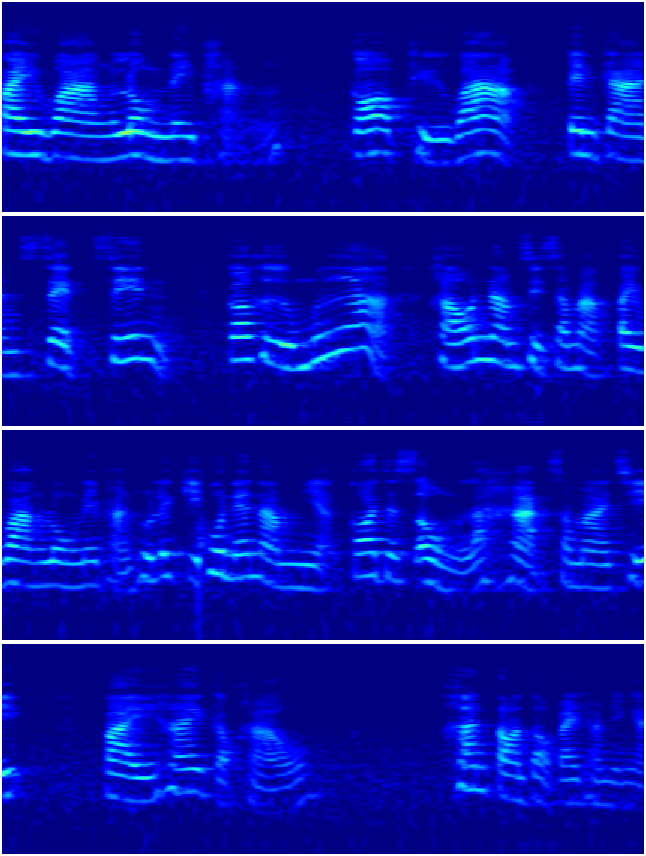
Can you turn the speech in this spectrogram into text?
ไปวางลงในผัง ก็ถือว่าเป็นการเสร็จสิ้น ก็คือเมื่อเขานำสิทธิ์สมัครไปวางลงในผังธุรกิจผู้แนะนำเนี่ยก็จะส่งรหัสสมาชิกไปให้กับเขา ขั้นตอนต่อไปทำยังไง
